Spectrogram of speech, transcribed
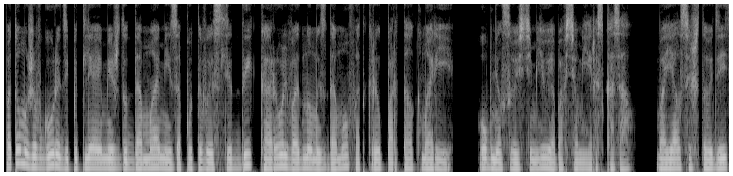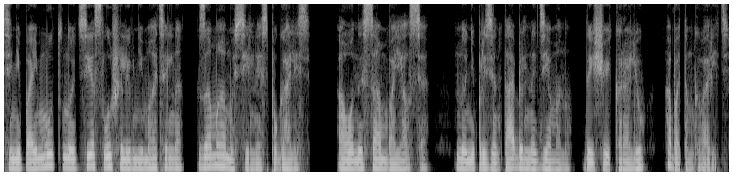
Потом уже в городе, петляя между домами и запутывая следы, король в одном из домов открыл портал к Марии, обнял свою семью и обо всем ей рассказал. Боялся, что дети не поймут, но те слушали внимательно, за маму сильно испугались. А он и сам боялся, но непрезентабельно демону да еще и королю, об этом говорить.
